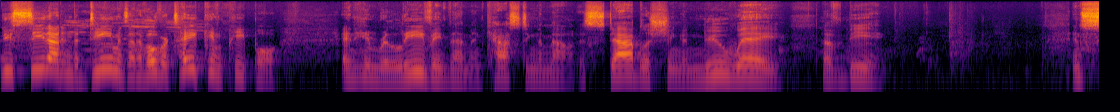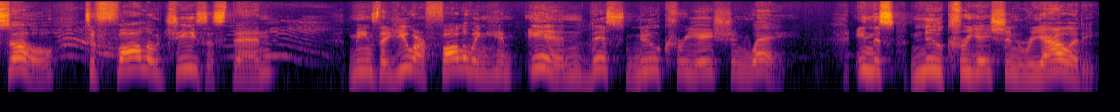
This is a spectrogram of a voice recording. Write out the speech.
You see that in the demons that have overtaken people and Him relieving them and casting them out, establishing a new way of being. And so, to follow Jesus then means that you are following Him in this new creation way, in this new creation reality.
